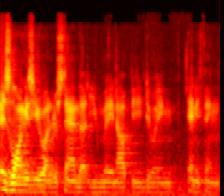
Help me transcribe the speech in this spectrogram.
as long as you understand that you may not be doing anything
